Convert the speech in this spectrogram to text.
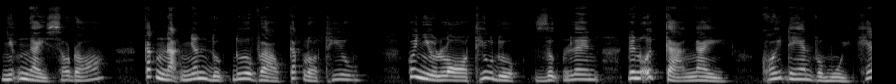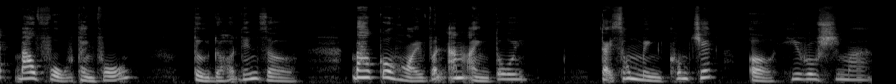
Những ngày sau đó, các nạn nhân được đưa vào các lò thiêu. Có nhiều lò thiêu được dựng lên đến nỗi cả ngày khói đen và mùi khét bao phủ thành phố. Từ đó đến giờ, bao câu hỏi vẫn ám ảnh tôi. Tại sao mình không chết ở Hiroshima?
